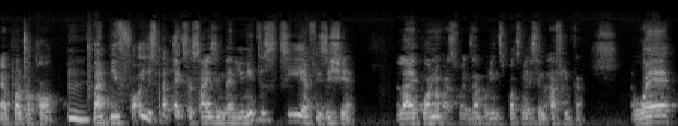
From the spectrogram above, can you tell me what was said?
uh, protocol. Mm. But before you start exercising, then you need to see a physician like one of us, for example, in Sports Medicine Africa, where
